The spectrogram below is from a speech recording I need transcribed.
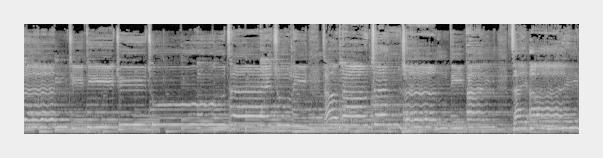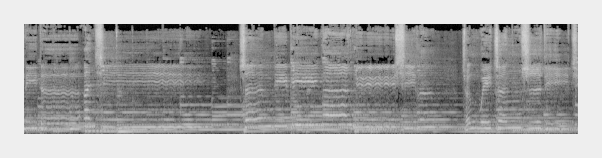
身体的居住在主里，找到真正的爱，在爱里的安心。神的平安与喜乐，成为真实的情。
